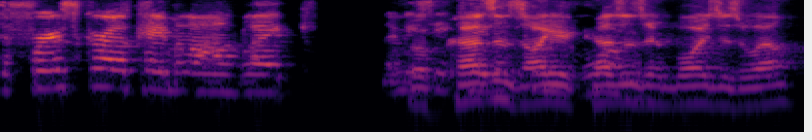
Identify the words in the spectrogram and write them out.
the first girl came along. Like let me Well, see. cousins, all your one. cousins are boys as well.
